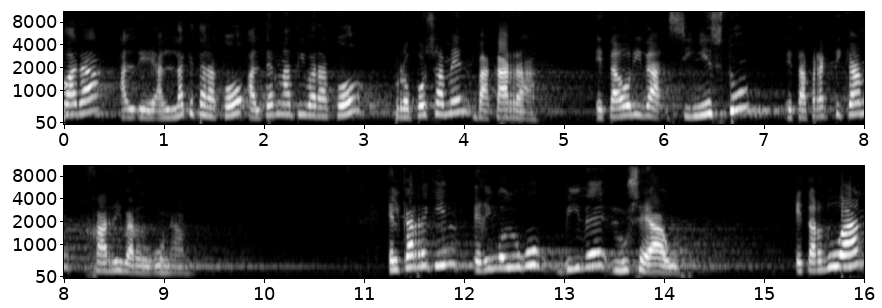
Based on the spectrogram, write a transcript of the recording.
gara aldaketarako, alternatibarako proposamen bakarra. Eta hori da sinistu eta praktikan jarri bar duguna. Elkarrekin egingo dugu bide luze hau. Eta orduan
